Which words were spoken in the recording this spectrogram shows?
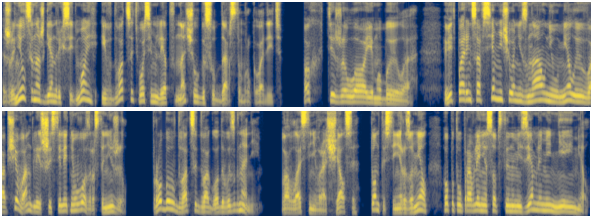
Женился наш Генрих VII и в 28 лет начал государством руководить. Ох, тяжело ему было. Ведь парень совсем ничего не знал, не умел и вообще в Англии с шестилетнего возраста не жил. Пробыл 22 года в изгнании. Во власти не вращался, тонкости не разумел, опыта управления собственными землями не имел.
